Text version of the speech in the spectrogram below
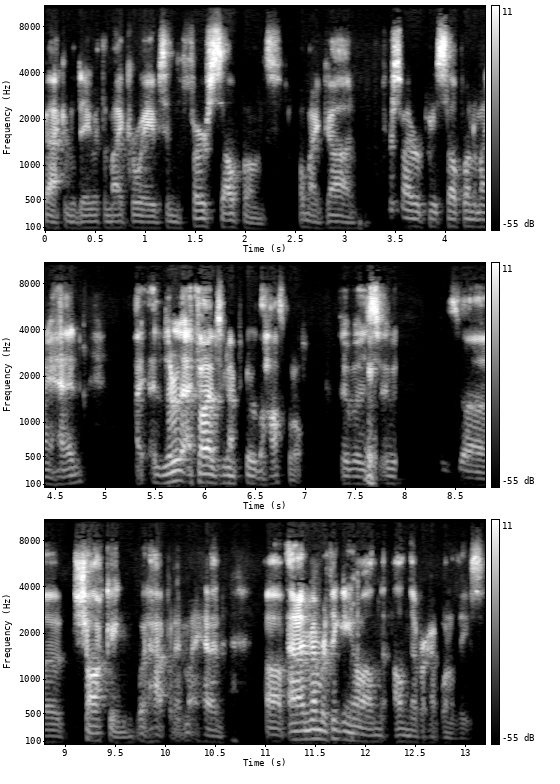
back in the day with the microwaves and the first cell phones. Oh my god. First time i ever put a cell phone in my head I, I literally I thought I was gonna have to go to the hospital. It was it was uh, shocking what happened in my head, um, and I remember thinking, oh, I'll, I'll never have one of these,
